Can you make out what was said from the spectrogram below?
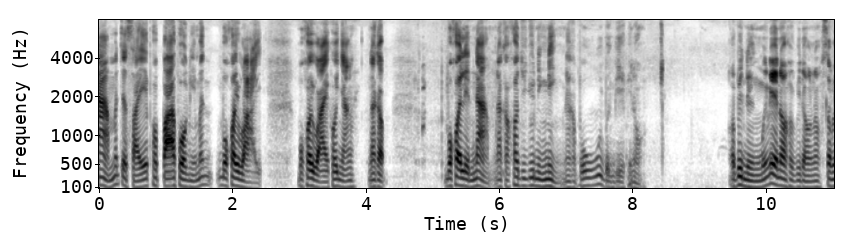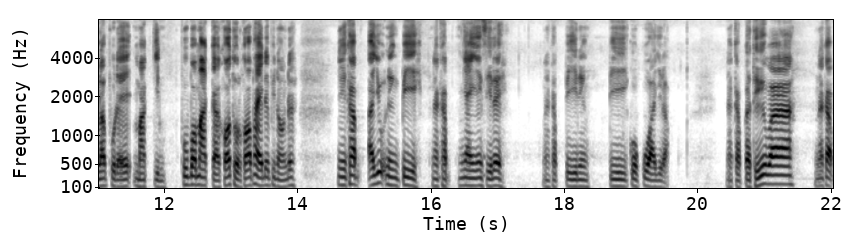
น้ำมันจะใสเพราะปลาพวกนี้มันบ่ค่อยไหวบ่ค่อยไหวเขาหยังนะครับบ่ค่อยเล่นน้ำนะครับเขาจะอยู่นิ่งๆนะครับโอ้ยเบิ่งดีพี่น้องเอาไปหนึ่งมึงได้เนาะครับพี่น้องเนาะสำหรับผู้ใดมักกิน ผู้บ่มักก็ขอโทษขออภัยด้อพี่น้องเด้อนี่ครับ อายุหนึ่งปีนะครับใหญ่ยังสีเลยนะครับ ปีหนึ่ง ปีกลัวาๆอยู่หรอกนะครับก็ถือว่านะครับ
